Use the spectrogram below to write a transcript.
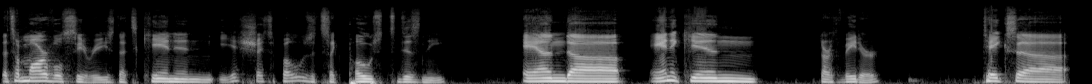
that's a marvel series that's canon-ish i suppose it's like post disney and uh anakin darth vader takes a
